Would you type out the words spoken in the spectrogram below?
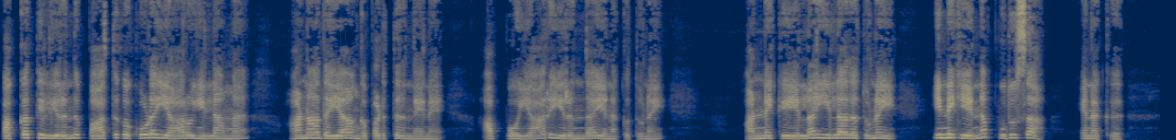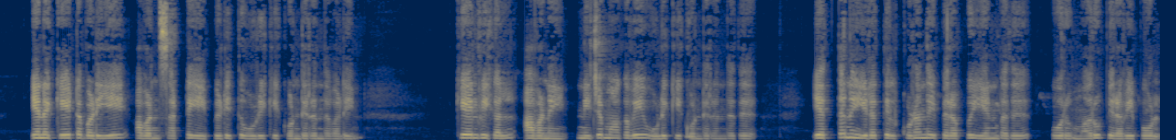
பக்கத்தில் இருந்து பார்த்துக்க கூட யாரும் இல்லாம அனாதையா அங்க படுத்திருந்தேனே. அப்போ யாரு இருந்தா எனக்கு துணை? அன்னைக்கு எல்லாம் இல்லாத துணை. இன்னைக்கு என்ன புதுசா? எனக்கு என கேட்டபடியே அவன் சட்டையை பிடித்து உழுக்கி கொண்டிருந்தவளின் கேள்விகள் அவனை நிஜமாகவே உலுக்கிக் கொண்டிருந்தது. எத்தனை இடத்தில் குழந்தை பிறப்பு என்பது ஒரு மறுபிறவி போல்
